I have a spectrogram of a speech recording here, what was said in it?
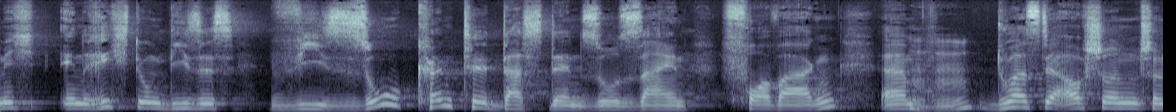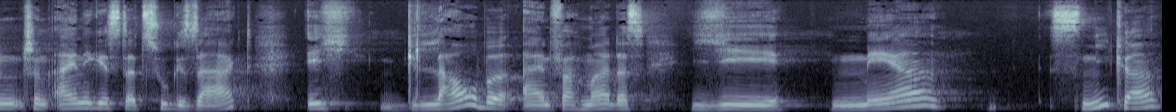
mich in Richtung dieses Wieso könnte das denn so sein, vorwagen. Ähm, mhm. Du hast ja auch schon, schon, schon einiges dazu gesagt. Ich glaube einfach mal, dass je mehr Sneaker,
